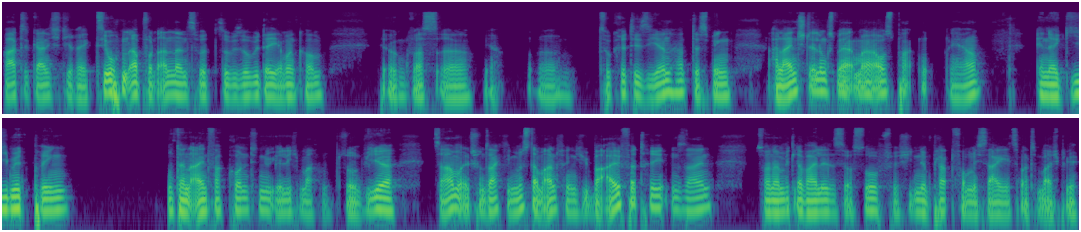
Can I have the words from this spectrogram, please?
Wartet gar nicht die Reaktionen ab von anderen, es wird sowieso wieder jemand kommen, der irgendwas äh, ja, äh, zu kritisieren hat. Deswegen Alleinstellungsmerkmal auspacken, ja, Energie mitbringen und dann einfach kontinuierlich machen. So, und wie Samuel schon sagt, ihr müsst am Anfang nicht überall vertreten sein, sondern mittlerweile ist es auch so, verschiedene Plattformen, ich sage jetzt mal zum Beispiel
